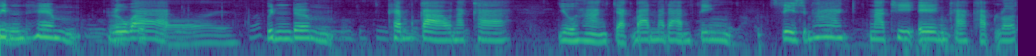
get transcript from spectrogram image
วินเฮมหรือว่าวินเดมแคมป์กาวนะคะ อยู่ห่างจากบ้านมาดามติง45 นาทีเองค่ะ ขับรถ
